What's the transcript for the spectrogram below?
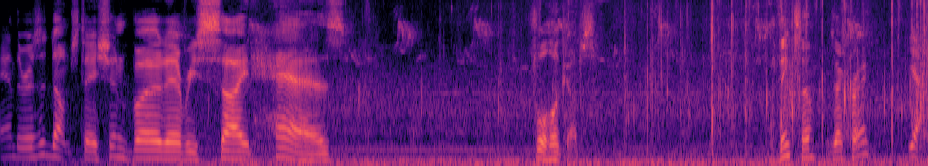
And there is a dump station, but every site has full hookups. I think so. Is that correct? Yes.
